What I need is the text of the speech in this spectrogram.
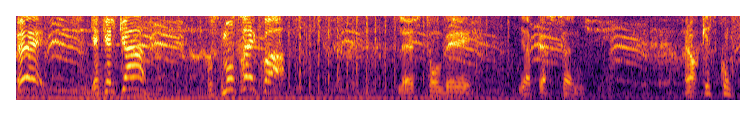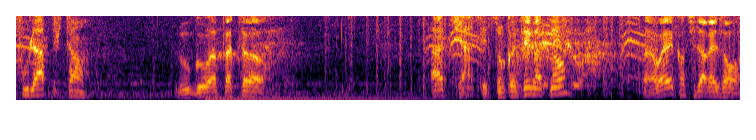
Hé Y a quelqu'un? Faut se montrer, quoi Laisse tomber. Y a personne ici. Alors qu'est-ce qu'on fout là, putain? Lugo a pas tort. Ah tiens, t'es de son côté maintenant? Ah ouais, quand il a raison.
